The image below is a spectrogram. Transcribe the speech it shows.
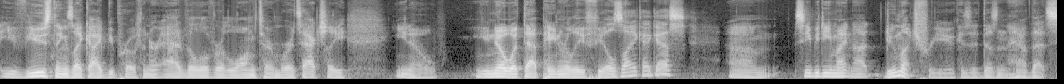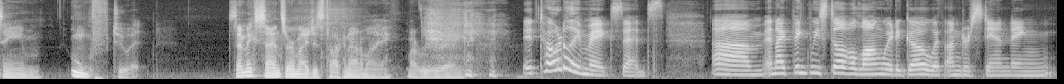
you've used things like ibuprofen or advil over a long term where it's actually you know you know what that pain relief feels like i guess um, cbd might not do much for you because it doesn't have that same oomph to it does that make sense or am i just talking out of my my rear end it totally makes sense um, and i think we still have a long way to go with understanding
